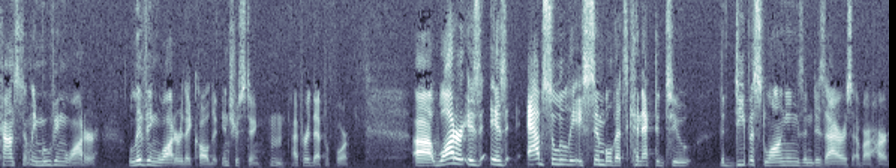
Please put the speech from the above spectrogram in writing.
constantly moving water. Living water, they called it. Interesting. Hmm, I've heard that before. Uh, water is, is absolutely a symbol that's connected to the deepest longings and desires of our heart.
